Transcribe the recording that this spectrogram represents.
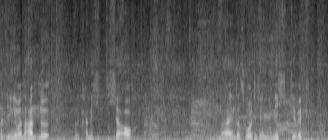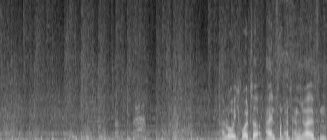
Hat irgendjemand eine Hand? Nö. Dann kann ich dich ja auch... Nein, das wollte ich eigentlich nicht. Geh weg. Hallo, ich wollte einen von euch angreifen.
